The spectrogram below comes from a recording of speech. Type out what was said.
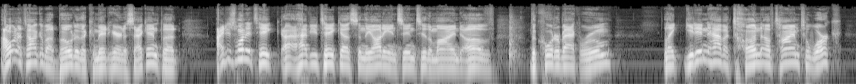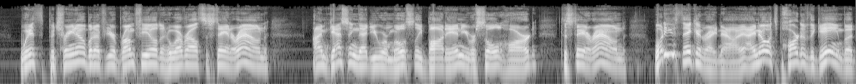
I want to talk about Bo to the commit, here in a second, but I just want to take uh, have you take us in the audience into the mind of the quarterback room. Like you didn't have a ton of time to work with Petrino, but if you're Brumfield and whoever else is staying around, I'm guessing that you were mostly bought in. You were sold hard to stay around. What are you thinking right now? I know it's part of the game, but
